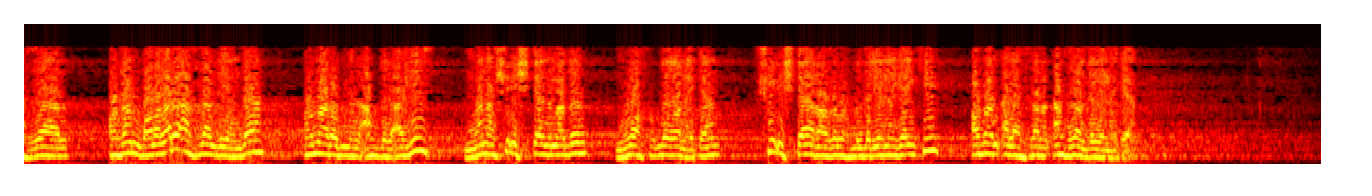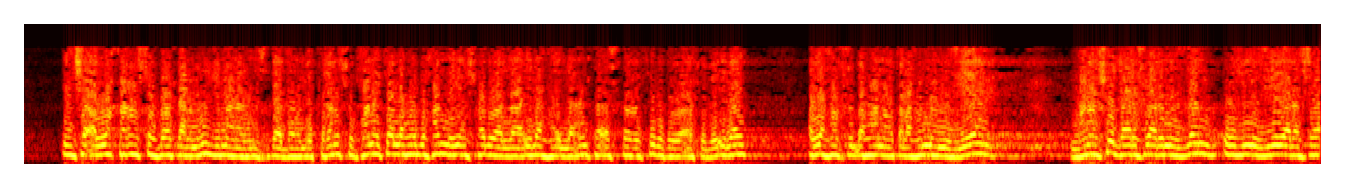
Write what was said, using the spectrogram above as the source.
afzal odam bolalari afzal deganda umar ibn abdul aziz mana shu ishga nimadir muvofiq bo'lgan ekan shu ishga rozilik bildirgan ekanki odam alayhissalom afzal degan ekan. Inshaalloh qaran suhbatlarimizni juma ichida davom ettiramiz. Subhanakallohu bihamdika ashhadu an la ilaha illa anta astag'firuka va atubu ilayk. Alloh subhanava taolo hammamizga mana shu darslarimizdan o'zimizga yarasha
